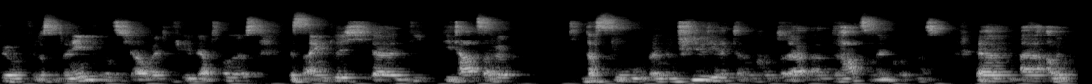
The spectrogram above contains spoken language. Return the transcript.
für, für das Unternehmen, für das ich arbeite, viel wertvoller ist, ist eigentlich äh, die, die Tatsache, dass du einen viel direkteren Draht zu deinem Kunden hast. Ähm, äh, aber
